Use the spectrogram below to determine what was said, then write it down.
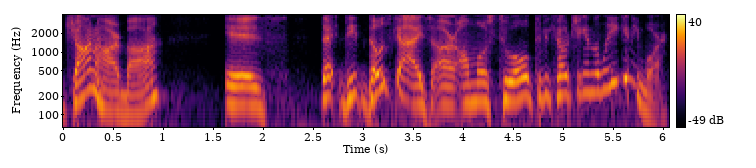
John Harbaugh is that the, those guys are almost too old to be coaching in the league anymore.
